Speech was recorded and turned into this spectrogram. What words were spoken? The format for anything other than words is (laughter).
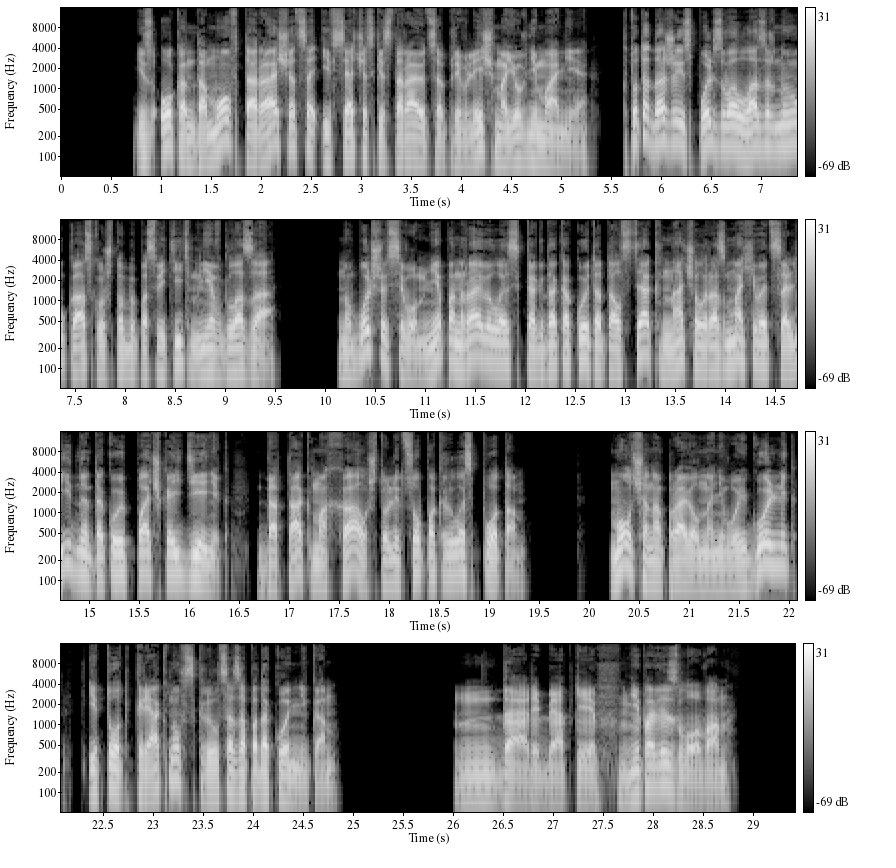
Из окон домов таращатся и всячески стараются привлечь мое внимание, кто-то даже использовал лазерную указку, чтобы посветить мне в глаза. Но больше всего мне понравилось, когда какой-то толстяк начал размахивать солидной такой пачкой денег, да так махал, что лицо покрылось потом. Молча направил на него игольник, и тот, крякнув, скрылся за подоконником. «Да, ребятки, не повезло вам».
